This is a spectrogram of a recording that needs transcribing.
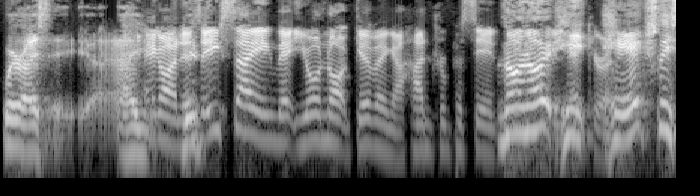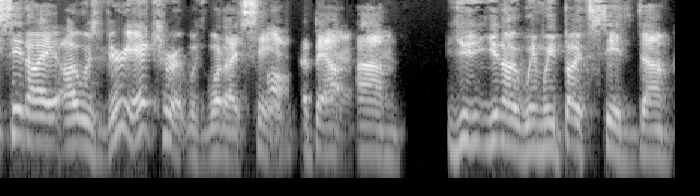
Whereas, uh, Hang on, is he saying that you're not giving a hundred percent? No, no, he, accurate? he actually said I, I was very accurate with what I said Oh, about, okay, um, you, you know, when we both said, um,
